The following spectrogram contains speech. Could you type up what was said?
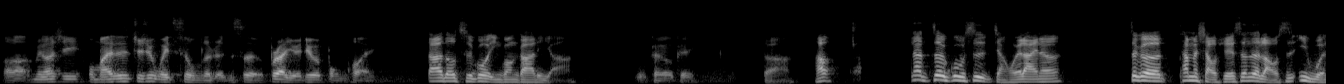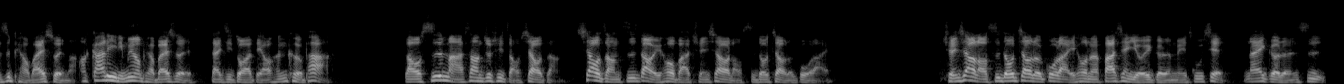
好了，没关系，我们还是继续维持我们的人设，不然有一天会崩坏。大家都吃过荧光咖喱啊，OK OK，对啊。好，那这个故事讲回来呢，这个他们小学生的老师一闻是漂白水嘛，啊，咖喱里面有漂白水，呆鸡多屌，很可怕。老师马上就去找校长，校长知道以后，把全校的老师都叫了过来。全校老师都叫了过来以后呢，发现有一个人没出现，那一个人是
